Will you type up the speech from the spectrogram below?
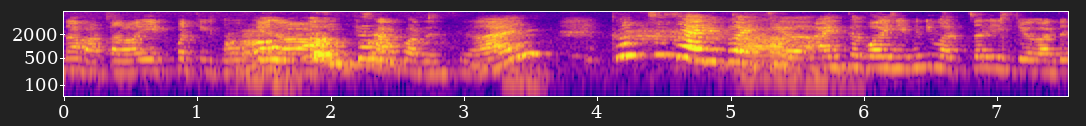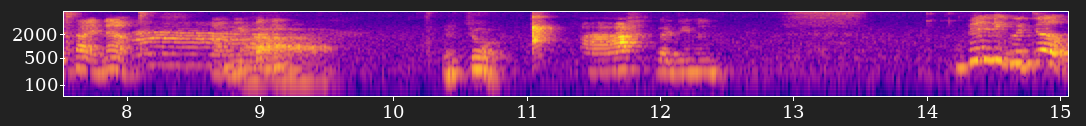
नभए त एकपट्टि बोकेर कति साह्रो पर्दैन थियो है कति साह्रो पर्थ्यो अहिले त बहिनी पनि मजाले इन्जोय गर्दैछ होइन हामी पनि आह गरिदिनु नि। बेलीको चाहिँ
